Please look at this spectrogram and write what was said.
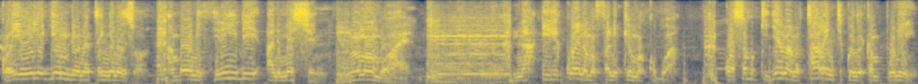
kwa hiyo ile game ndio inatengenezwa ambayo ni 3D animation. Unaona mambo haya, na ilikuwa ina mafanikio makubwa, kwa sababu kijana ana talent kwenye kampuni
